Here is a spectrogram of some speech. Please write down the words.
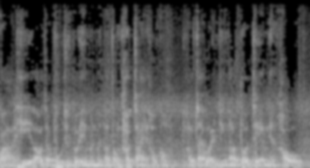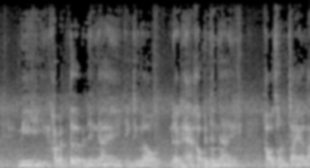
กว่าที่เราจะพูดถึงตัวเองมันเหมือนเราต้องเข้าใจเขาก่อนเข้าใจว่าจริง ๆ แล้วตัวเจมเนี่ยเขามีคาแรคเตอร์เป็นยังไง จริง ๆ แล้วเนื้อแท้เขาเป็นยังไงเขาสนใจอะไร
